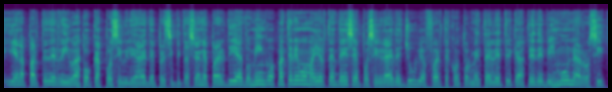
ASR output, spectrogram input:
y en la parte de arriba pocas posibilidades de precipitaciones. Para el día domingo mantenemos mayor tendencia de posibilidades de lluvia fuertes con tormenta eléctrica desde Bismuna, Rosita,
